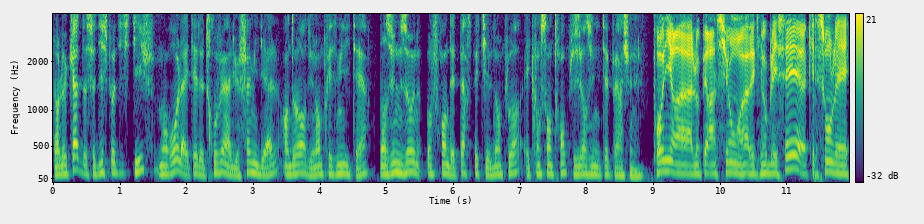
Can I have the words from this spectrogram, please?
Dans le cadre de ce dispositif, mon rôle a été de trouver un lieu familial en dehors d'une emprise militaire, dans une zone offrant des perspectives d'emploi et concentrant plusieurs unités opérationnelles. Pour revenir à l'opération avec nos blessés, euh, quels sont les,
